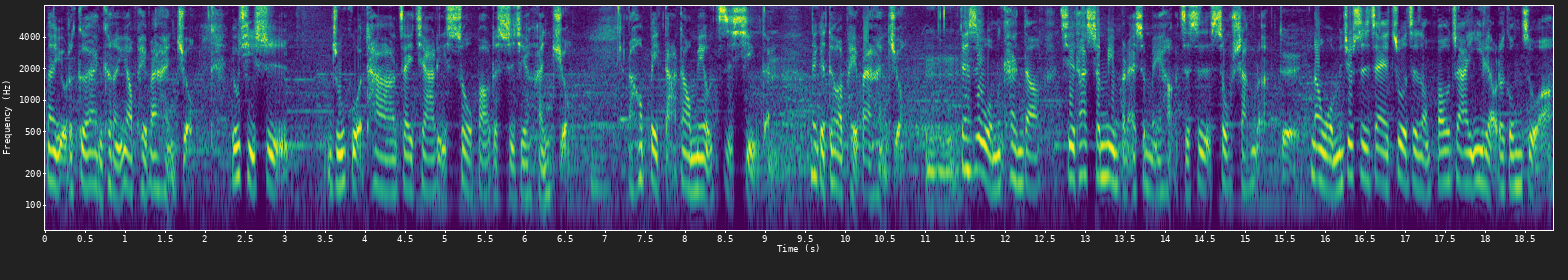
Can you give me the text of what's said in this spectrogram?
那有的个案可能要陪伴很久，尤其是如果他在家里受暴的时间很久。”然后被打到没有自信的，那个都要陪伴很久。嗯嗯。但是我们看到，其实他生命本来是美好，只是受伤了。对。那我们就是在做这种包扎医疗的工作啊。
